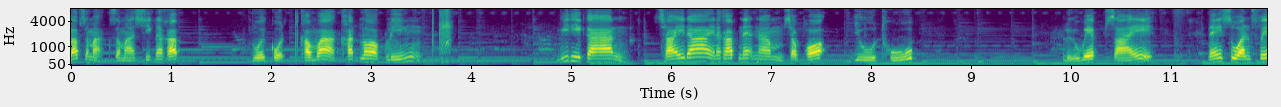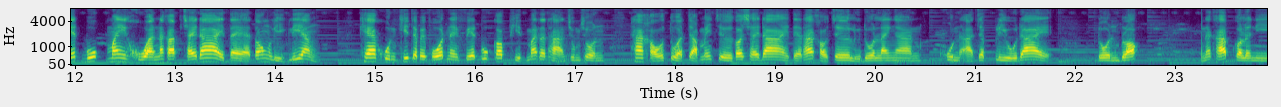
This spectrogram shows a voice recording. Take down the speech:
รับสมัครสมาชิกนะครับ โดยกดคำว่าคัดลอกลิงก์วิธีการ ใช้ได้นะครับ แนะนำเฉพาะ YouTube หรือเว็บไซต์ ในส่วน Facebook ไม่ควรนะครับ ใช้ได้แต่ต้องหลีกเลี่ยง แค่คุณคิดจะไปโพสต์ใน Facebook ก็ผิดมาตรฐานชุมชน ถ้าเขาตรวจจับไม่เจอก็ใช้ได้ แต่ถ้าเขาเจอหรือโดนรายงาน คุณอาจจะปลิวได้ โดนบล็อกนะครับ กรณี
